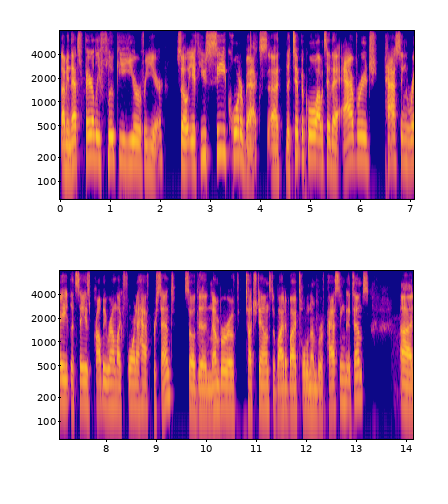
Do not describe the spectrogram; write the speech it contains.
I mean, that's fairly fluky year over year. So if you see quarterbacks, uh, the typical, I would say the average passing rate, let's say, is probably around like four and a half percent. So the number of touchdowns divided by total number of passing attempts. Uh,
